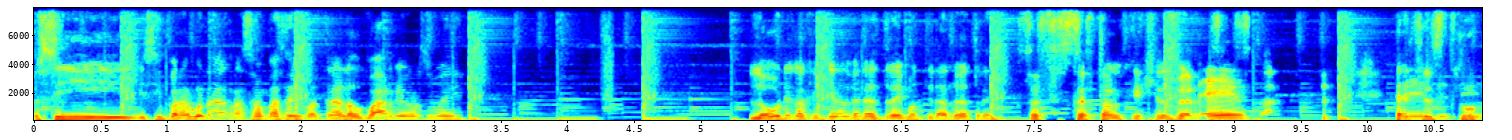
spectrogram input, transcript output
si, si por alguna razón vas en contra de los Warriors, güey, lo único que quieres ver es Draymond tirando de tres. Eso, es todo lo que quieres ver. Ese es tu,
